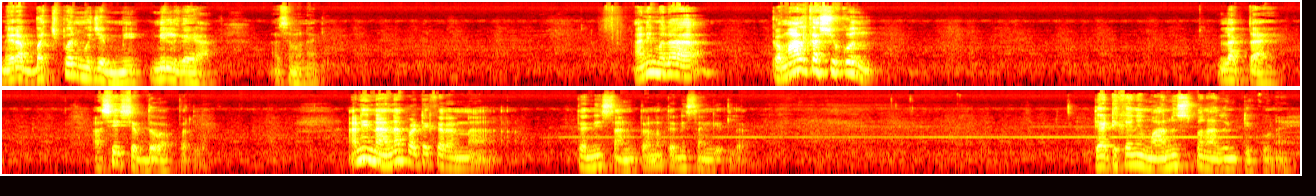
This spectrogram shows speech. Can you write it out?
मेरा बचपन मुझे मि मिल गया असं म्हणाले. आणि मला कमाल का शिकून लगता है असे शब्द वापरले. आणि नाना पाटेकरांना त्यांनी सांगताना त्यांनी सांगितलं त्या ठिकाणी माणूस पण अजून टिकून आहे.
